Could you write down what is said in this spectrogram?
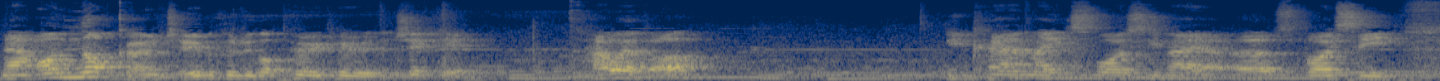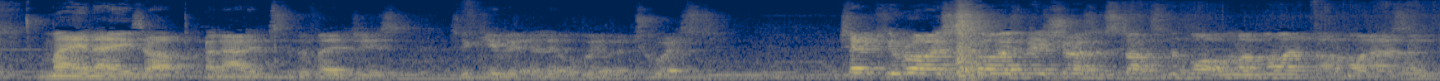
Now, I'm not going to because we've got piri piri with the chicken. However, you can make spicy, mayo, uh, spicy mayonnaise up and add it to the veggies to give it a little bit of a twist. Check your rice, guys. Make sure it hasn't stuck to the bottom. of mine, oh, mine hasn't.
